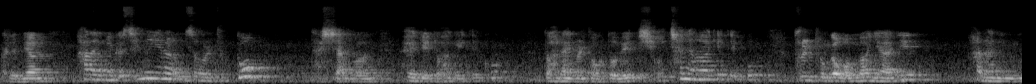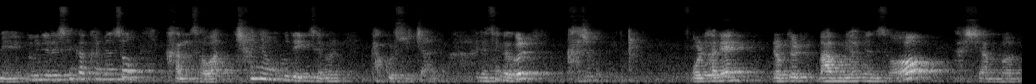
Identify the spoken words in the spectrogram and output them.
그러면 하나님의 그 세밀한 음성을 듣고 다시 한번 회개도 하게 되고 또 하나님을 더욱더 외치고 찬양하게 되고 불평과 원망이 아닌 하나님의 은혜를 생각하면서 감사와 찬양으로 내 인생을 바꿀 수 있지 않을까 이런 생각을 가져봅니다. 올 한해 여러분들 마무리하면서 다시 한번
